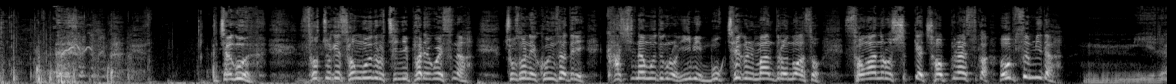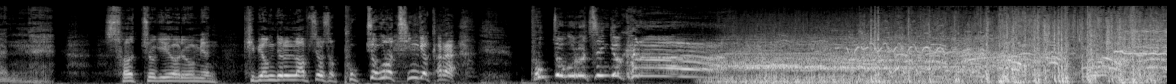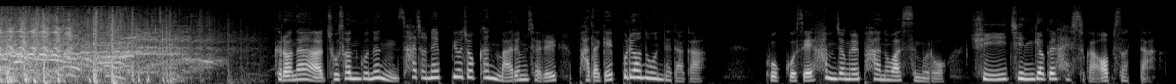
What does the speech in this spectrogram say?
장군, 서쪽의 성문으로 진입하려고 했으나 조선의 군사들이 가시나무 등으로 이미 목책을 만들어 놓아서 성 안으로 쉽게 접근할 수가 없습니다. 음, 이런 서쪽이 어려우면 기병들을 앞세워서 북쪽으로 진격하라. 북쪽으로 진격하라! 그러나 조선군은 사전에 뾰족한 마름쇠를 바닥에 뿌려놓은 데다가 곳곳에 함정을 파놓았으므로 쉬이 진격을 할 수가 없었다.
